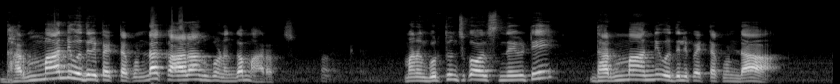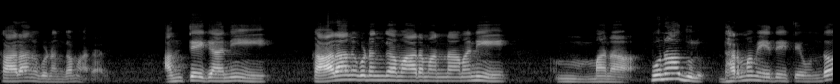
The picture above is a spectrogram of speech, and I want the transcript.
ధర్మాన్ని వదిలిపెట్టకుండా కాలానుగుణంగా మారచ్చు. మనం గుర్తుంచుకోవాల్సింది ఏమిటి ధర్మాన్ని వదిలిపెట్టకుండా కాలానుగుణంగా మారాలి. అంతేగాని కాలానుగుణంగా మారమన్నామని మన పునాదులు ధర్మం ఏదైతే ఉందో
